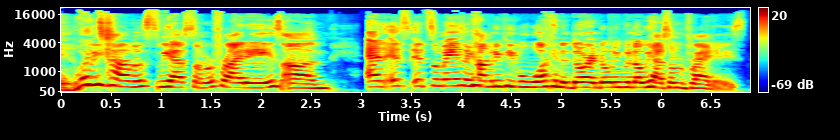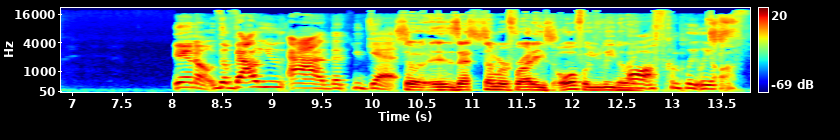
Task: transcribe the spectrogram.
A What? we have a, we have summer Fridays. Um, and it's it's amazing how many people walk in the door and don't even know we have summer Fridays. You know the value add that you get so is that summer Fridays off, or you leave it like off completely off.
